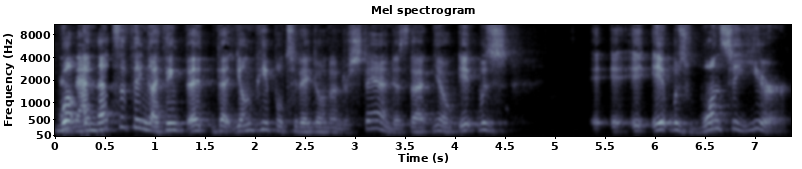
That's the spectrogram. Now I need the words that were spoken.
And well, that- and that's the thing I think that that young people today don't understand is that you know it was it, it, it was once a year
